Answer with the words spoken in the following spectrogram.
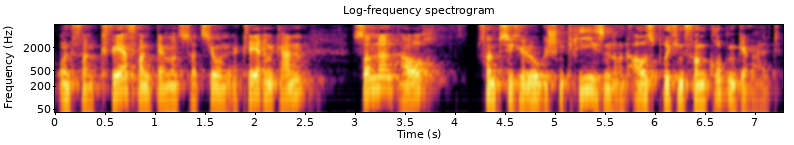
und von Querfrontdemonstrationen erklären kann, sondern auch von psychologischen Krisen und Ausbrüchen von Gruppengewalt.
